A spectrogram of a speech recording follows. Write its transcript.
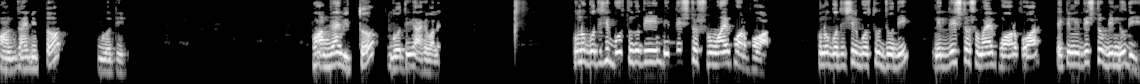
পর্যায়বৃত্ত গতি। পর্যায়বৃত্ত গতি কাকে বলে? কোন গতিশীল বস্তু যদি নির্দিষ্ট সময় পর পর, কোন গতিশীল বস্তু যদি নির্দিষ্ট সময় পর পর একটি নির্দিষ্ট বিন্দু দিয়ে,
